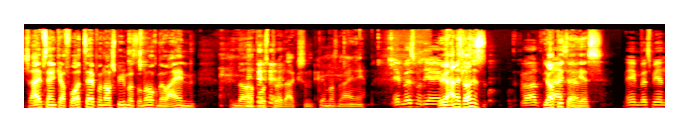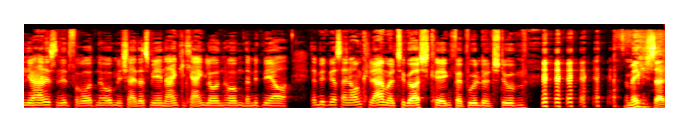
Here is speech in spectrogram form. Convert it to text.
schreib's eigentlich auf WhatsApp und dann spielen wir es danach noch ein in der Post-Production. Gehen wir es noch eine. Ich muss mir dir Ja, Johannes, lass es. Warte, Ja, also, bitte, yes. Nein, was wir an Johannes nicht verraten haben, ist, dass wir ihn eigentlich eingeladen haben, damit wir, damit wir seinen Onkel auch mal zu Gast kriegen bei Bull und Stuben. Möchtest du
